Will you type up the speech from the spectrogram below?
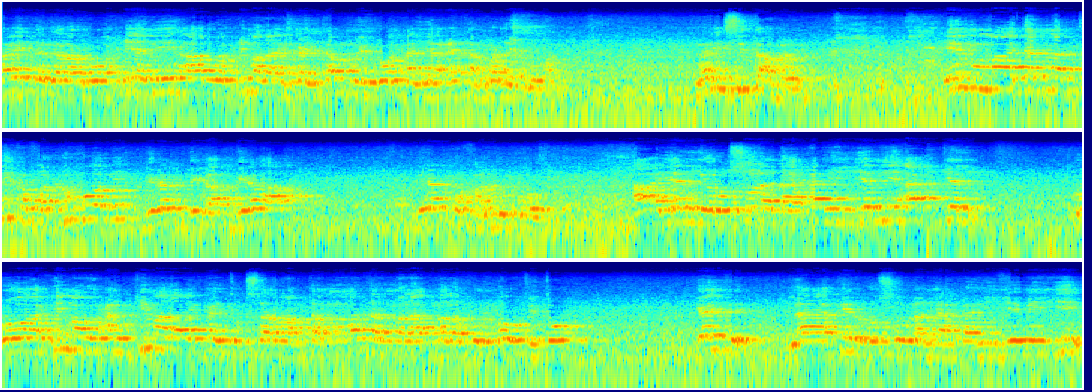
هاي تقرأ روحي يعني ها روحي ملائكة تم يروح يا المرة يروح ما يستعمل إما جنتك فلقوا بقرب دقا قرب فلقوا آية اللي رسولنا كهي يلي أكل. روحي موعن كما ملائكة تكسر تمت ملك الموت تو. قلت لكن رسولنا كهي يمي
